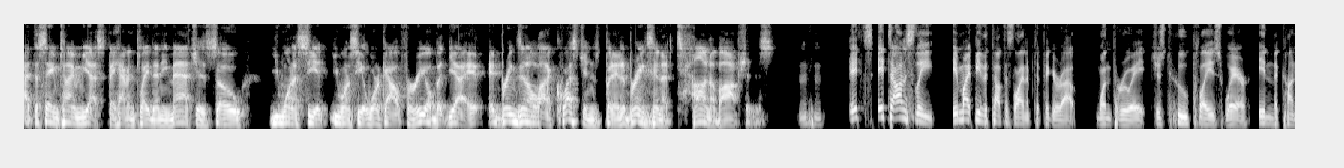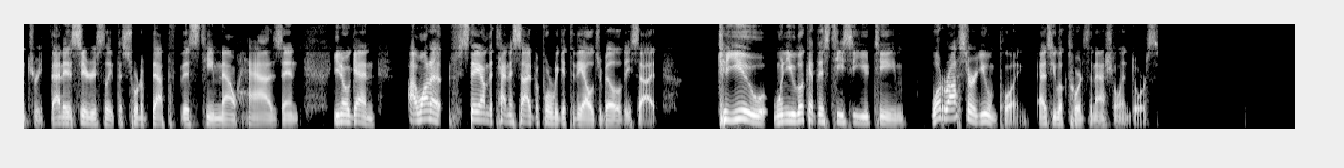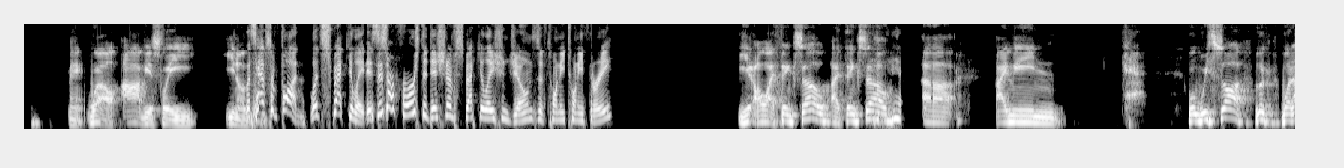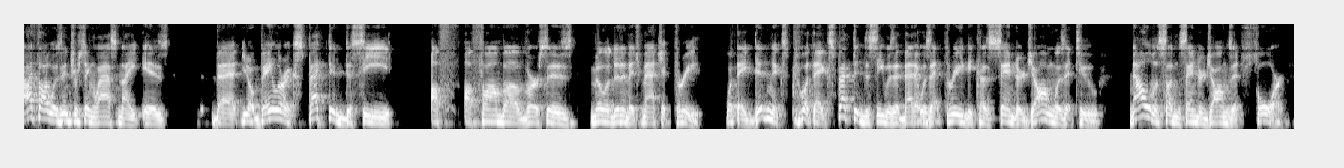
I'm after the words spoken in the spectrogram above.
at the same time, yes, they haven't played any matches, so you want to see it you want to see it work out for real. But yeah it, it brings in a lot of questions but it, brings in a ton of options. Mm-hmm. it's it's honestly it might be the toughest lineup to figure out one through eight just who plays where in the country that is seriously the sort of depth this team now has and you know again i want to stay on the tennis side before we get to the eligibility side to you when you look at this tcu team what roster are you employing as you look towards the national indoors Man, well, obviously, you know. Let's have some fun. Let's speculate. Is this our first edition of Speculation Jones of 2023? Yeah. Oh, I think so. I think so. uh, I mean, well, we saw. Look, what I thought was interesting last night is that you know Baylor expected to see a, a Fomba versus Miladinovic match at three. What they didn't, ex- what they expected to see was that, that it was at three because Sander Jong was at two. Now all of a sudden, Sander Jong's at four.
